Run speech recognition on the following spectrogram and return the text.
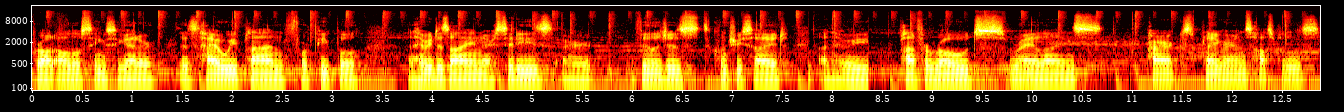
brought all those things together. It's how we plan for people and how we design our cities, our villages, the countryside and how we plan for roads, rail lines, parks, playgrounds, hospitals.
